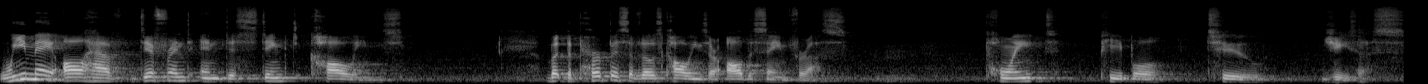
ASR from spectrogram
we may all have different and distinct callings, but the purpose of those callings are all the same for us point people to Jesus.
